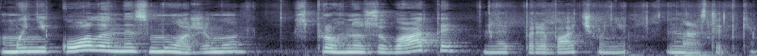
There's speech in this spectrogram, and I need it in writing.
ми ніколи не зможемо спрогнозувати неперебачувані наслідки.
